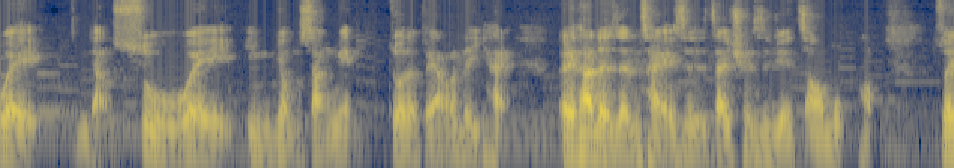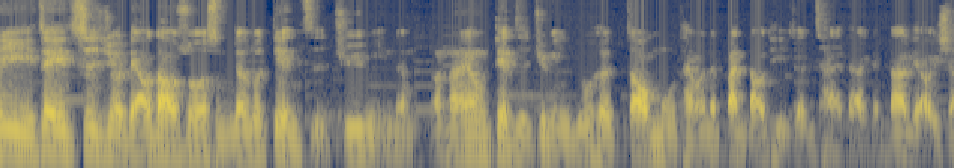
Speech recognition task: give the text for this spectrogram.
位怎么讲数位应用上面做的非常的厉害，而且它的人才也是在全世界招募，哈。所以这一次就聊到说什么叫做电子居民呢？啊，那用电子居民如何招募台湾的半导体人才，大家跟大家聊一下。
